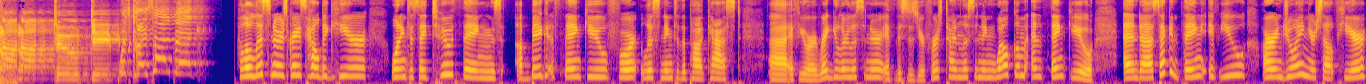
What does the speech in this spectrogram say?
Not too deep with Grace Helbig. Hello, listeners. Grace Helbig here, wanting to say two things. A big thank you for listening to the podcast. Uh, if you're a regular listener, if this is your first time listening, welcome and thank you. And uh, second thing, if you are enjoying yourself here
